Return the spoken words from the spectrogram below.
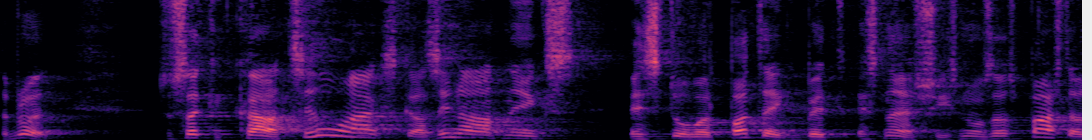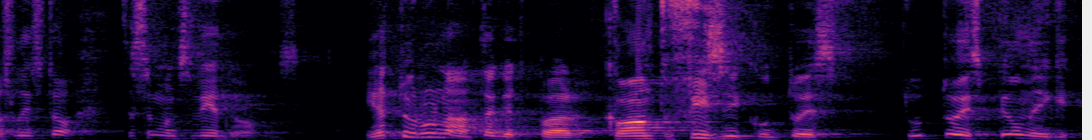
Saproti? Tu saki, kā cilvēks, kā zinātnieks, es to varu pateikt, bet es neesmu šīs nozares pārstāvis. Līdz to tas ir mans viedoklis. Ja tu runā tagad par kvantu fiziku, un tu esi, tu, tu esi pilnīgi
